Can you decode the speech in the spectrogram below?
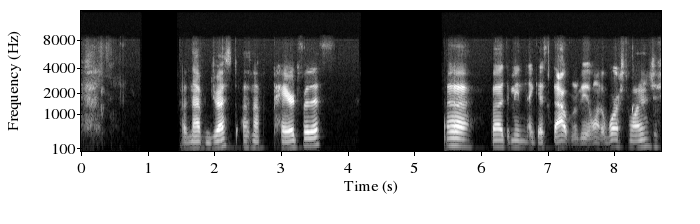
I was not even dressed. I was not prepared for this. Uh, but I mean, I guess that would be one of the worst ones, just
